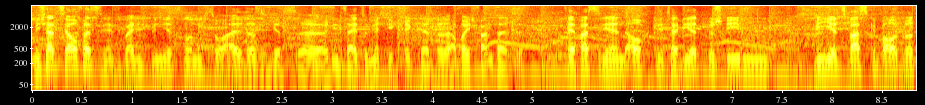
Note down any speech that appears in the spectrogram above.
mich hat es ja auch fasziniert. Ich meine, ich bin jetzt noch nicht so alt, dass ich jetzt äh, die Zeit so mitgekriegt hätte, aber ich fand halt sehr faszinierend auch detailliert beschrieben, wie jetzt was gebaut wird,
